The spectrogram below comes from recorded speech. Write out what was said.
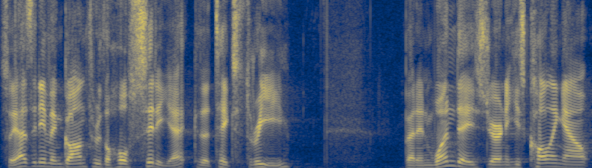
So he hasn't even gone through the whole city yet, because it takes three. But in one day's journey, he's calling out,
